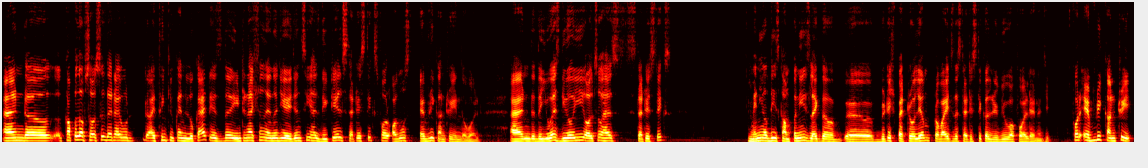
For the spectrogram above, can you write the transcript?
and uh, a couple of sources that I would I think you can look at is the International Energy Agency has detailed statistics for almost every country in the world and the US DOE also has statistics. Many of these companies like the uh, British Petroleum provides the statistical review of world energy. For every country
